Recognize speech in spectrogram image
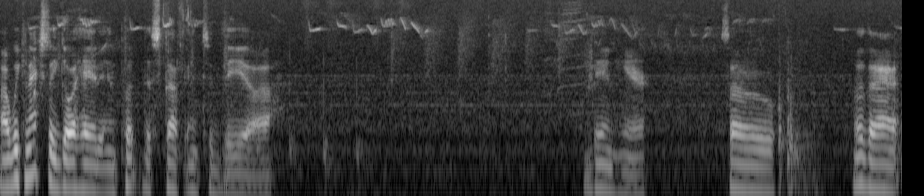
uh, we can actually go ahead and put this stuff into the uh, bin here. So with that,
